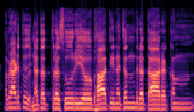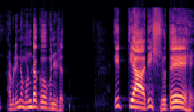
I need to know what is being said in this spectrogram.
அப்புறம் அடுத்தது ந தத்ர சூரியோ பாதி ந சந்திர தாரகம் அப்படின்னு முண்டகோபனிஷத் இத்தியாதி ஸ்ருதேஹே.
